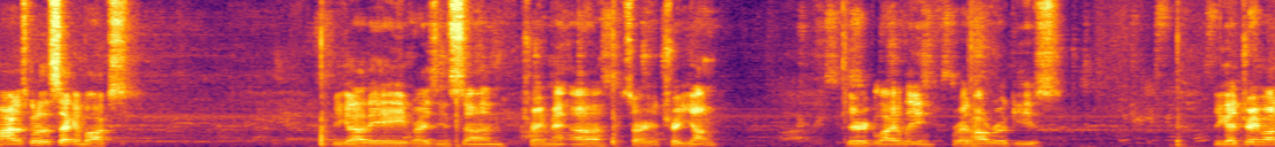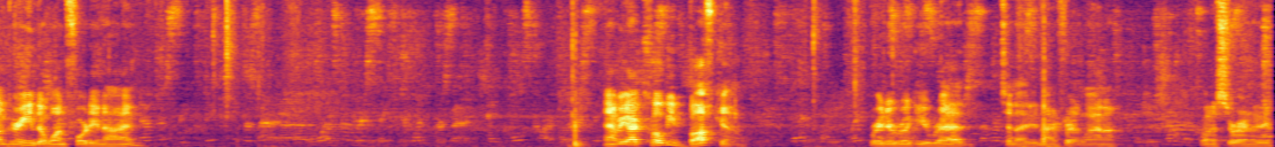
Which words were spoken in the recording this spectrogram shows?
Alright, let's go to the second box. We got a Rising Sun, Trey, uh, sorry, Trae Young, Dereck Lively, Red Hot Rookies. You got Draymond Green to 149. And we got Kobe Buffkin, Rated Rookie Red to 99 for Atlanta. Going to Serenity.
